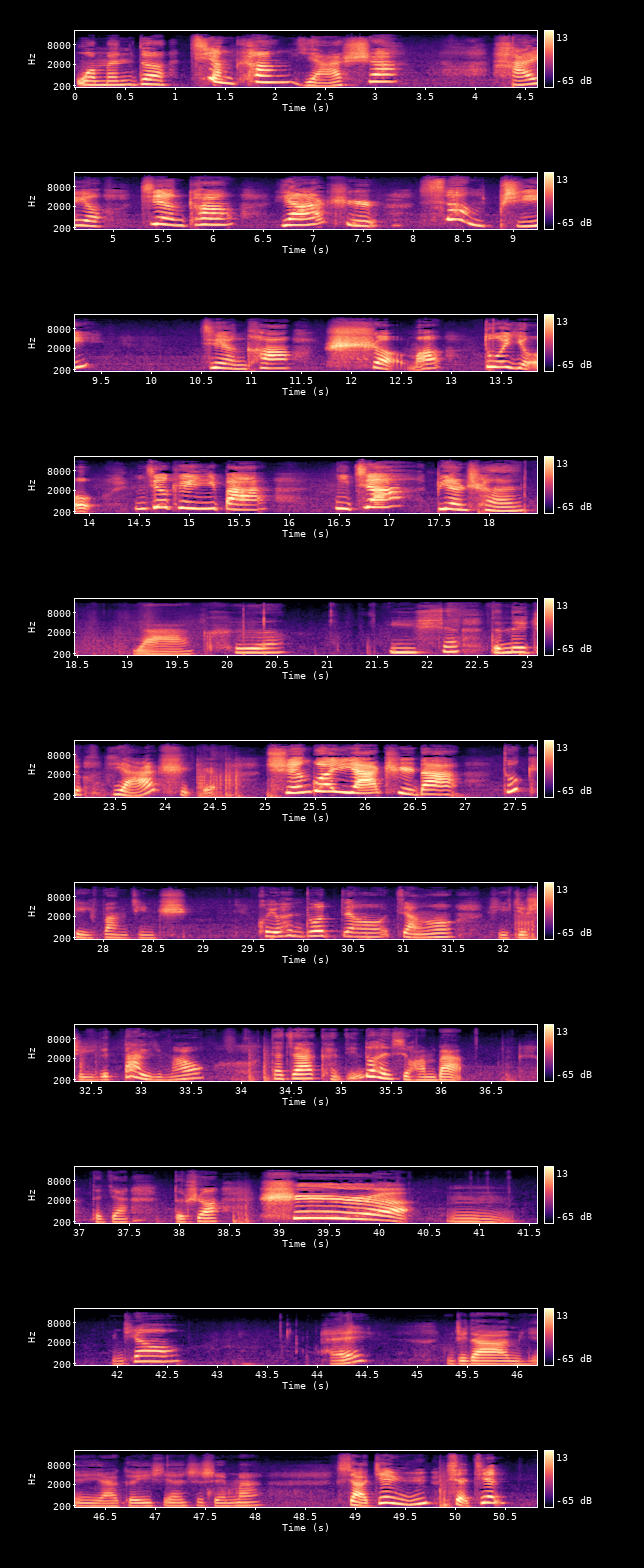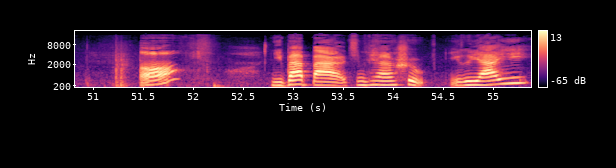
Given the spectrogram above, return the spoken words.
我们的健康牙刷，还有健康牙齿橡皮，健康什么都有。你就可以把你家变成牙科医生的那种牙齿，全关于牙齿的。都可以放进去，会有很多奖奖哦，也就是一个大礼帽，大家肯定都很喜欢吧？大家都说是，嗯，明天哦。哎，你知道明天牙科医生是谁吗？小剑鱼，小剑。啊，你爸爸今天是一个牙医。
